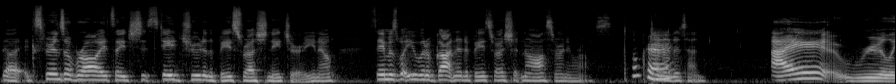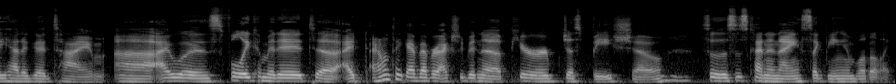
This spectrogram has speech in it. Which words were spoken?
the experience overall, I'd say stayed true to the Bass Rush nature. You know, same as what you would have gotten at a Bass Rush at Nos or anywhere else. Okay. Ten out of ten. I really had a good time. Uh, I was fully committed to. I, I don't think I've ever actually been to a pure just bass show, so this is kind of nice, like being able to like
